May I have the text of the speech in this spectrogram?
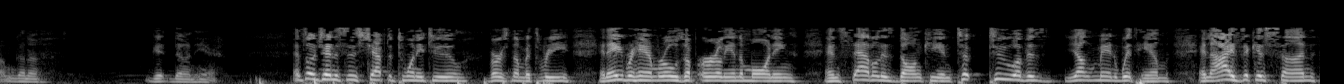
I'm going to get done here. And so Genesis chapter 22 verse number 3, and Abraham rose up early in the morning and saddled his donkey and took two of his young men with him and Isaac his son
